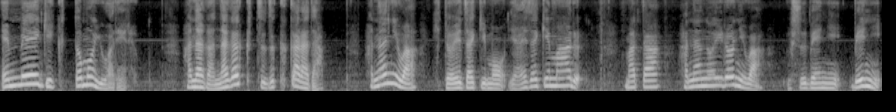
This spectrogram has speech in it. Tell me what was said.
延命菊とも言われる。花が長く続くからだ。花には一重咲きも八重咲きもある。また花の色には薄紅、紅、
